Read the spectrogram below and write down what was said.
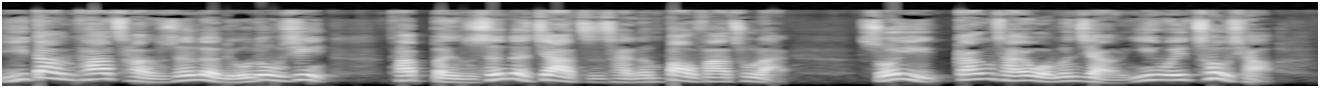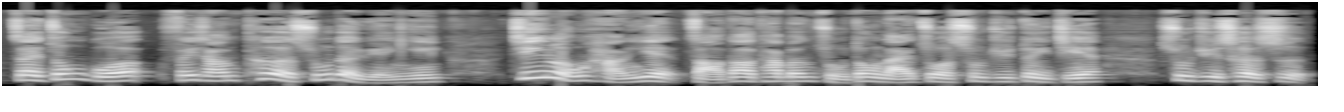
一旦它产生了流动性，它本身的价值才能爆发出来。所以刚才我们讲，因为凑巧在中国非常特殊的原因，金融行业找到他们主动来做数据对接、数据测试，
